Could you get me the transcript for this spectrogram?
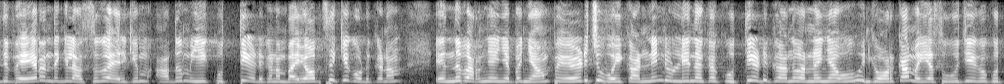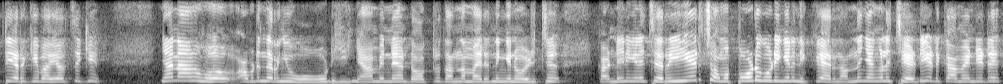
ഇത് വേറെ എന്തെങ്കിലും അസുഖമായിരിക്കും അതും ഈ കുത്തി എടുക്കണം ബയോപ്സിക്ക് കൊടുക്കണം എന്ന് പറഞ്ഞു കഴിഞ്ഞപ്പോൾ ഞാൻ പേടിച്ചു പോയി. കണ്ണിന്റെ ഉള്ളിൽ നിന്നൊക്കെ കുത്തി എടുക്കുക എന്ന് പറഞ്ഞു കഴിഞ്ഞാൽ ഓ എനിക്ക് ഓർക്കാൻ വയ്യ സൂചിയൊക്കെ കുത്തി ഇറക്കി ബയോപ്സിക്ക്. ഞാൻ ആ അവിടെ നിന്ന് ഇറങ്ങി ഓടി. ഞാൻ പിന്നെ ഡോക്ടർ തന്ന മരുന്ന് ഇങ്ങനെ ഒഴിച്ച് കണ്ണിനിങ്ങനെ ചെറിയൊരു ചുമപ്പോട് കൂടി ഇങ്ങനെ നിൽക്കുമായിരുന്നു അന്ന് ഞങ്ങൾ ചെടി എടുക്കാൻ വേണ്ടിയിട്ട്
